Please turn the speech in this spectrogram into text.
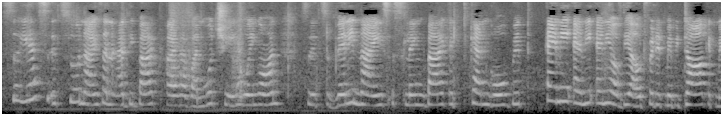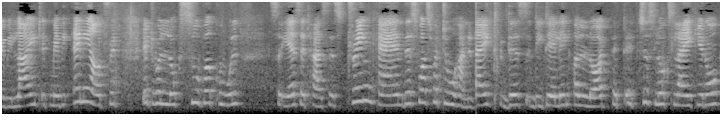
So yes, it's so nice. And at the back I have one more chain going on. So it's a very nice sling bag. It can go with any any any of the outfit. It may be dark it may be light it may be any outfit. It will look super cool. So yes it has this string and this was for 200 I liked this detailing a lot. It, it just looks like you know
